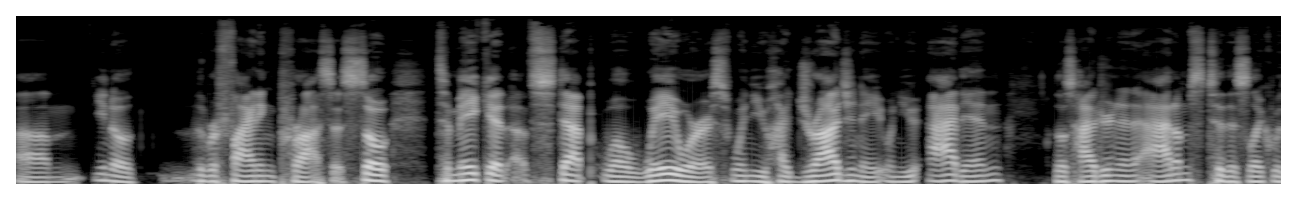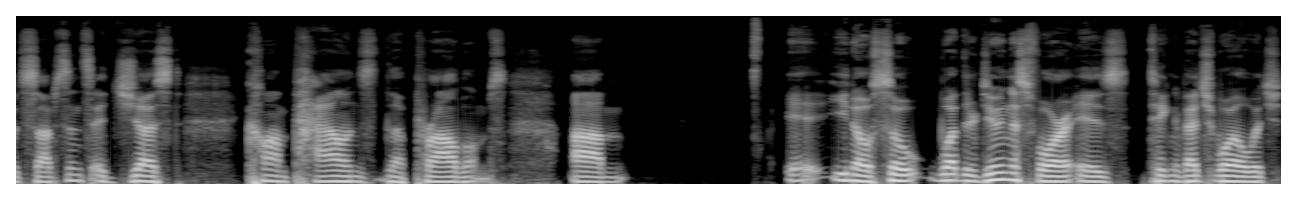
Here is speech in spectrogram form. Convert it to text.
um, you know, the refining process. So to make it a step, well, way worse, when you hydrogenate, when you add in those hydrogen atoms to this liquid substance, it just compounds the problems. Um, it, you know, so what they're doing this for is taking vegetable oil, which,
